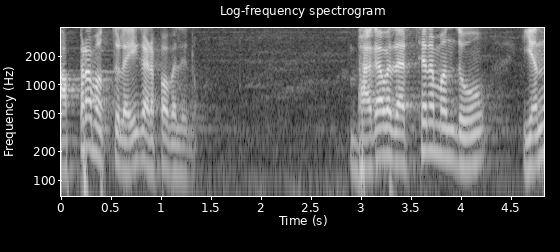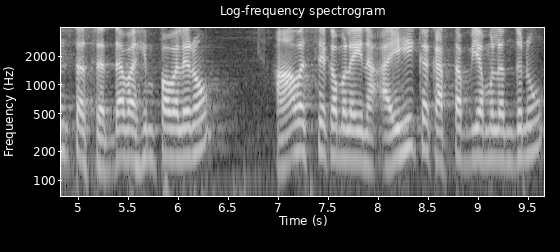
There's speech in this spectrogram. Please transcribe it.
అప్రమత్తులై గడపవలెను. భగవదర్చనమందు ఎంత శ్రద్ధ వహింపవలెనో ఆవశ్యకములైన ఐహిక కర్తవ్యములందును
